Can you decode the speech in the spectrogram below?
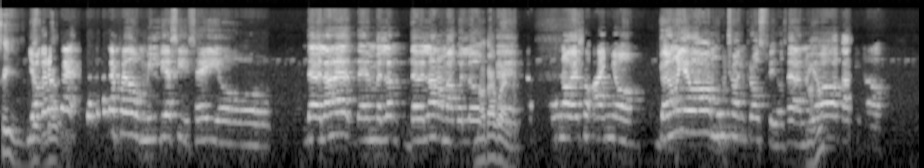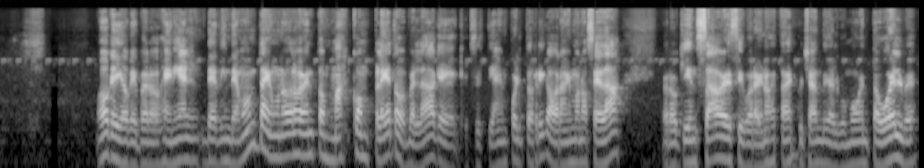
Sí. Yo, creo, que, yo creo que fue 2016 o... De verdad, de, verdad, de verdad no me acuerdo. No te acuerdas. Uno de esos años. Yo no llevaba mucho en CrossFit, o sea, no llevaba casi nada. Ok, ok, pero genial. De In the Mountain, uno de los eventos más completos, ¿verdad? Que, que, existían en Puerto Rico, ahora mismo no se da, pero quién sabe si por ahí nos están escuchando y en algún momento vuelve.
